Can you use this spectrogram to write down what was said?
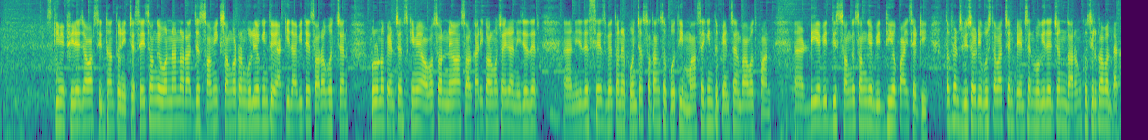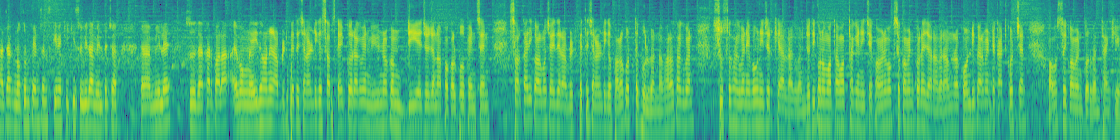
স্কিমে ফিরে যাওয়ার সিদ্ধান্ত নিচ্ছে। সেই সঙ্গে অন্যান্য রাজ্যের শ্রমিক সংগঠনগুলিও কিন্তু একই দাবিতে সরব হচ্ছেন। পুরনো পেনশন স্কিমে অবসর নেওয়া সরকারি কর্মচারীরা নিজেদের নিজেদের শেষ বেতনের পঞ্চাশ শতাংশ প্রতি মাসে কিন্তু পেনশন বাবদ পান। ডিএ বৃদ্ধির সঙ্গে সঙ্গে বৃদ্ধিও পায় সেটি। তো ফ্রেন্ডস বিষয়টি বুঝতে পারছেন, পেনশনভোগীদের জন্য দারুণ খুশির খবর। দেখা যাক নতুন পেনশন স্কিমে কী কী সুবিধা মিলতে মিলে। শুধু দেখার পালা এবং এই ধরনের আপডেট পেতে চ্যানেলটিকে সাবস্ক্রাইব করে রাখবেন। বিভিন্ন রকম ডিএ যোজনা, প্রকল্প, পেনশন, সরকারি কর্মচারীদের আপডেট পেতে চ্যানেলটিকে ফলো করতে ভুলবেন না। ভালো থাকবেন, সুস্থ থাকবেন এবং নিজের খেয়াল রাখবেন। যদি কোনো মতামত থাকে, নিচে কমেন্ট বক্সে কমেন্ট করে জানাবেন। আপনারা কোন ডিপার্টমেন্টে কাজ করছেন, অবশ্যই কমেন্ট করবেন। Thank you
